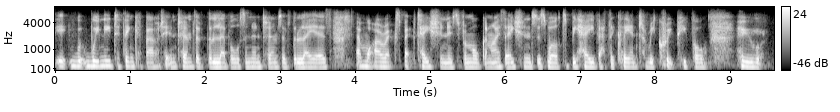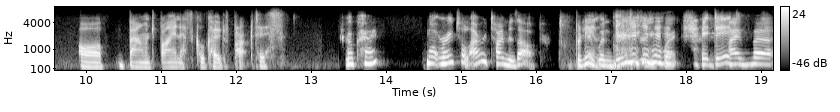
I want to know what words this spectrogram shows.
it, we need to think about it in terms of the levels and in terms of the layers and what our expectation is from organizations as well to behave ethically and to recruit people who are bound by an ethical code of practice. Okay. Well, Rachel, our time is up. Brilliant. It went really, really quick. it did. I've uh,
